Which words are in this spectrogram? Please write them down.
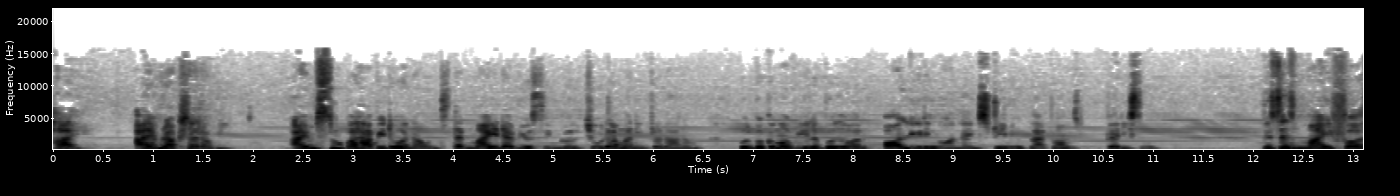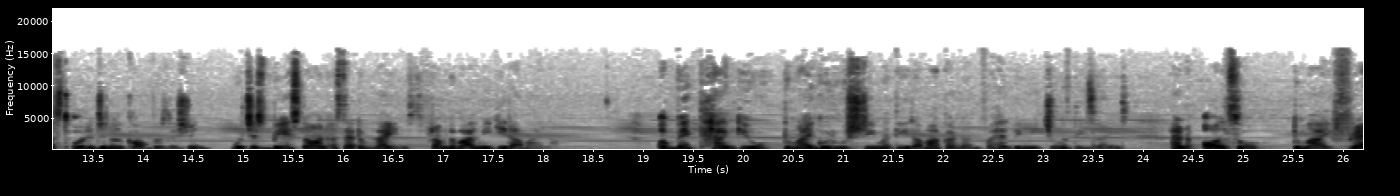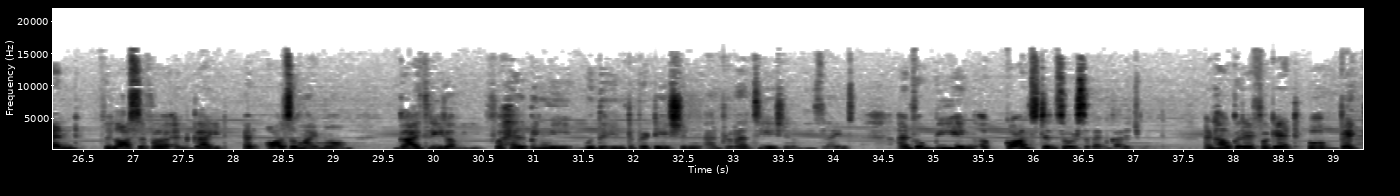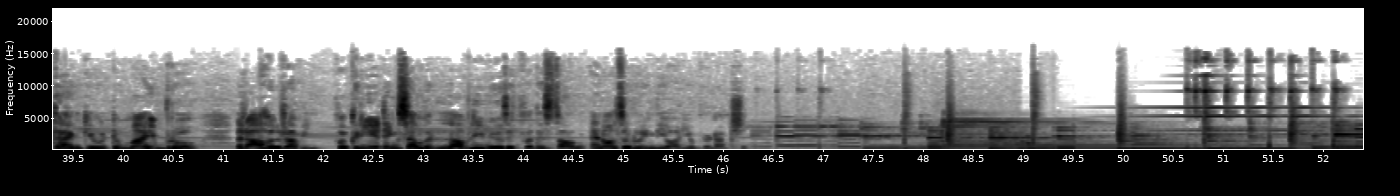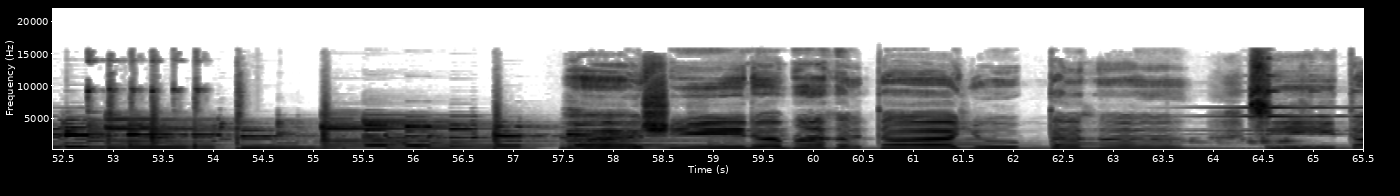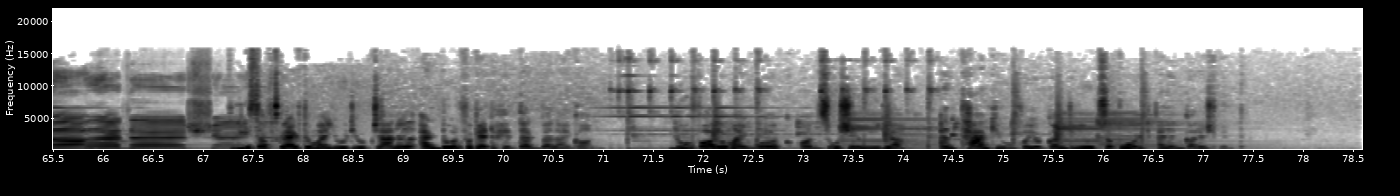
Hi, I am Raksha Ravi. I am super happy to announce that my debut single Chudamani Pradaanam will become available on all leading online streaming platforms very soon. This is my first original composition, which is based on a set of lines from the Valmiki Ramayana. A big thank you to my guru Srimati Rama Kannan for helping me choose these lines, and also to my friend, philosopher, and guide, and also my mom Gayatri Ravi for helping me with the interpretation and pronunciation of these lines and for being a constant source of encouragement. And how could I forget? A big thank you to my bro Rahul Ravi for creating some lovely music for this song and also doing the audio production. she Please subscribe to my YouTube channel and don't forget to hit that bell icon. Do follow my work on social media and thank you for your continued support and encouragement.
